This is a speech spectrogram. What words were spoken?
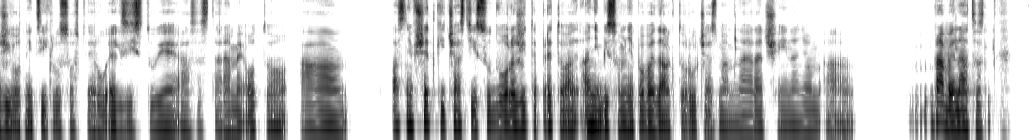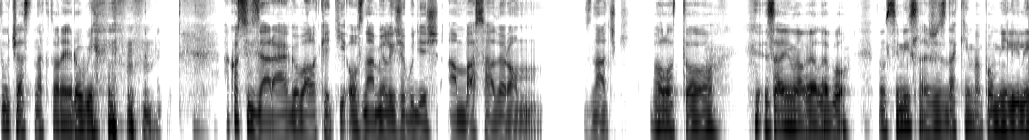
životný cyklus softvéru existuje a sa staráme o to a vlastne všetky časti sú dôležité, preto ani by som nepovedal, ktorú časť mám najradšej na ňom a práve na to, tú časť, na ktorej robím. Ako si zareagoval, keď ti oznámili, že budeš ambasádorom značky? Bolo to zaujímavé, lebo som si myslel, že s takým ma pomýlili.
